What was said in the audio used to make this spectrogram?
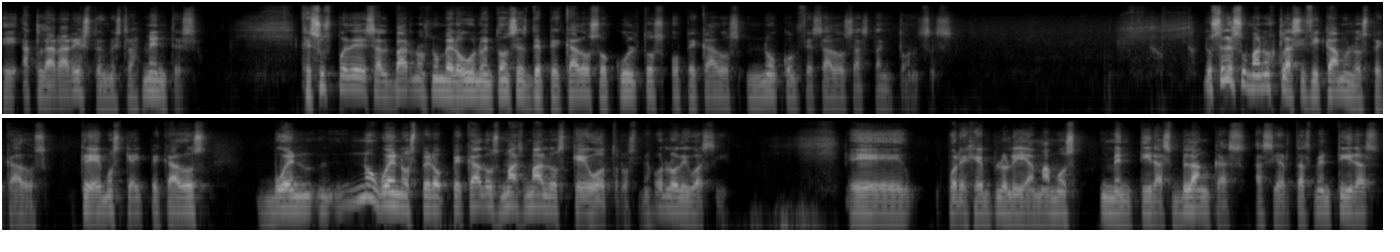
eh, aclarar esto en nuestras mentes. Jesús puede salvarnos, número uno, entonces, de pecados ocultos o pecados no confesados hasta entonces. Los seres humanos clasificamos los pecados. Creemos que hay pecados no buenos, pero pecados más malos que otros. Mejor lo digo así. Eh, por ejemplo, le llamamos mentiras blancas a ciertas mentiras,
